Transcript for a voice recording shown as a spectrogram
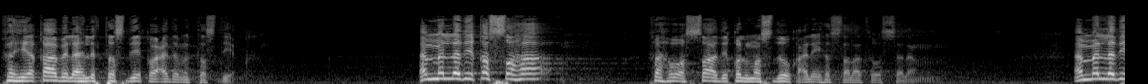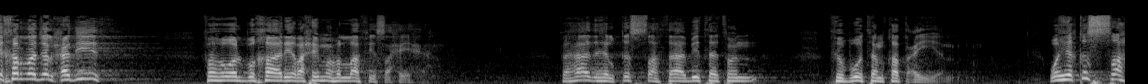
فهي قابلة للتصديق وعدم التصديق. أما الذي قصها فهو الصادق المصدوق عليه الصلاة والسلام. أما الذي خرج الحديث فهو البخاري رحمه الله في صحيحه. فهذه القصة ثابتة ثبوتا قطعيا. وهي قصة.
